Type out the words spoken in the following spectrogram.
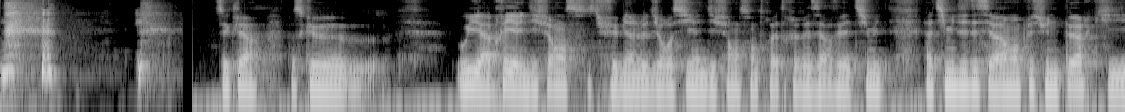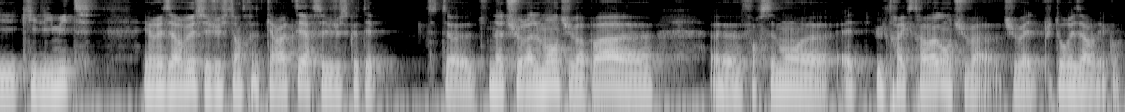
c'est clair parce que oui, après il y a une différence. Tu fais bien de le dire aussi. Il y a une différence entre être réservé et être timide. La timidité, c'est vraiment plus une peur qui qui limite. Et réservé, c'est juste un trait de caractère. C'est juste que t'es naturellement, tu vas pas euh, euh, forcément euh, être ultra extravagant, tu vas, tu vas être plutôt réservé. Quoi.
